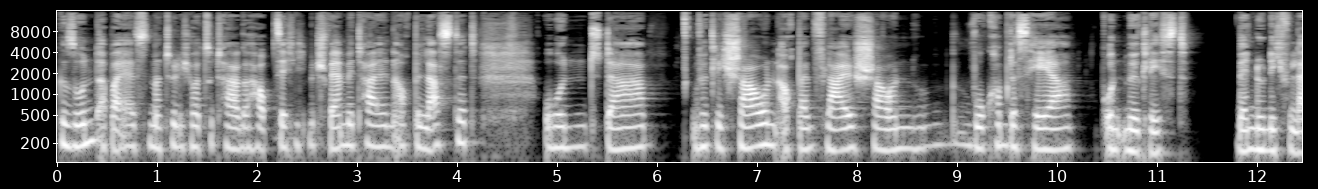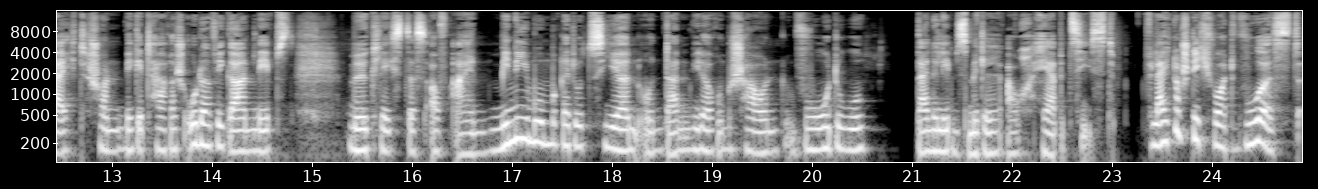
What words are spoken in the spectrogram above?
gesund, aber er ist natürlich heutzutage hauptsächlich mit Schwermetallen auch belastet. Und da wirklich schauen, auch beim Fleisch schauen, wo kommt es her und möglichst, wenn du nicht vielleicht schon vegetarisch oder vegan lebst, möglichst das auf ein Minimum reduzieren und dann wiederum schauen, wo du deine Lebensmittel auch herbeziehst. Vielleicht noch Stichwort Wurst.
